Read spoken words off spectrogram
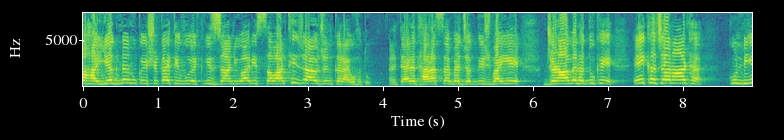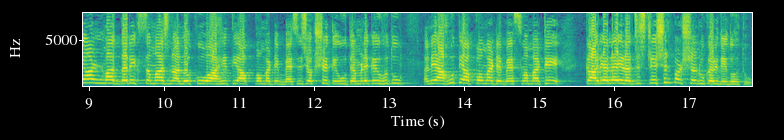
મહાયજ્ઞનું કહી શકાય તેવું એકવીસ જાન્યુઆરી સવારથી જ આયોજન કરાયું હતું. અને ત્યારે ધારાસભ્ય જગદીશભાઈએ જણાવેલ હતું કે એક હજાર આઠ કુંડિયાણમાં દરેક સમાજના લોકો આહિતી આપવા માટે બેસી શકશે તેવું તેમણે કહ્યું હતું. અને આહુતિ આપવા માટે બેસવા માટે કાર્યાલય રજીસ્ટ્રેશન પણ શરૂ કરી દીધું હતું.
